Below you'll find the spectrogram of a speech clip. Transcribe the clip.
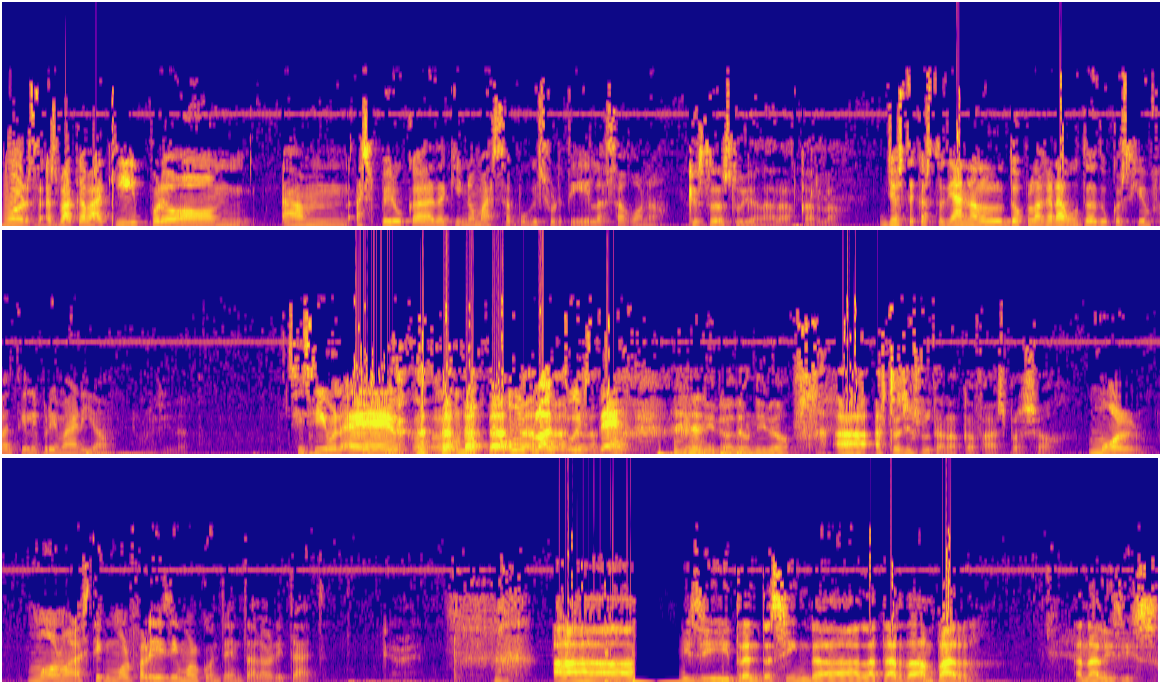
llavors es va acabar aquí però um, espero que d'aquí no massa pugui sortir la segona Què estàs estudiant ara, Carla? jo estic estudiant el doble grau d'educació infantil i primària. Sí, sí, un, eh, un, un plot twist, eh? Déu-n'hi-do, déu nhi déu uh, Estàs disfrutant el que fas, per això? molt, molt, molt, estic molt feliç i molt contenta, la veritat Que bé. Uh, 6 i 35 de la tarda, en part, anàlisis,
